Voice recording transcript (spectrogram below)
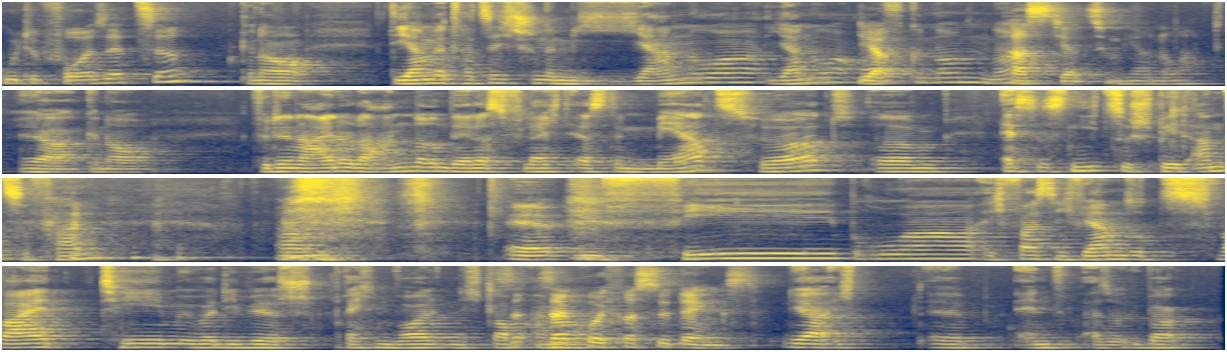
gute Vorsätze, Genau. Die haben wir tatsächlich schon im Januar, Januar Ja. aufgenommen. Ne? passt ja zum Januar. Ja, genau. Für den einen oder anderen, der das vielleicht erst im März hört, ähm, es ist nie zu spät anzufangen. ähm, äh, Im Februar, ich weiß nicht, wir haben so zwei Themen, über die wir sprechen wollten. Ich glaube, Sa- Sag ruhig, was du denkst. ja, ich, äh, also über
